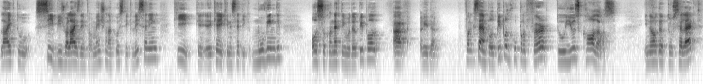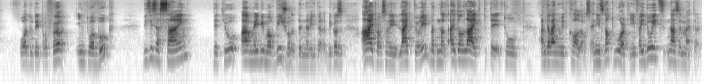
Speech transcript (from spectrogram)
like to see, visualize the information, acoustic listening, K, K eh, kinesthetic, moving, also connecting with other people, are reader. For example, people who prefer to use colors in order to select what do they prefer into a book, this is a sign that you are maybe more visual than a reader because I personally like to read, but not, I don't like to, to underline with colors, and it's not working. If I do it, it doesn't matter.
